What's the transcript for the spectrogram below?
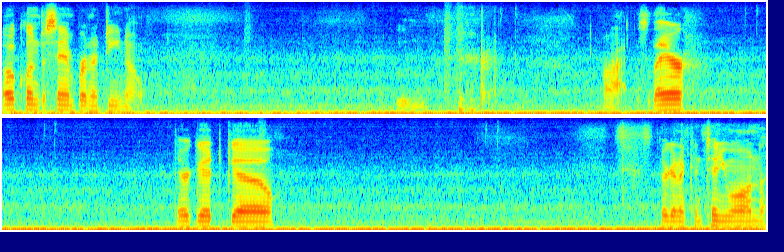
Oakland to San Bernardino. Alright, so there. They're good to go. They're going to continue on the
